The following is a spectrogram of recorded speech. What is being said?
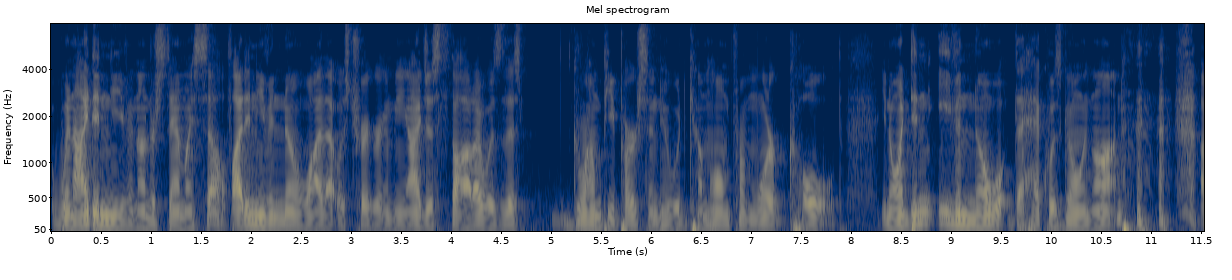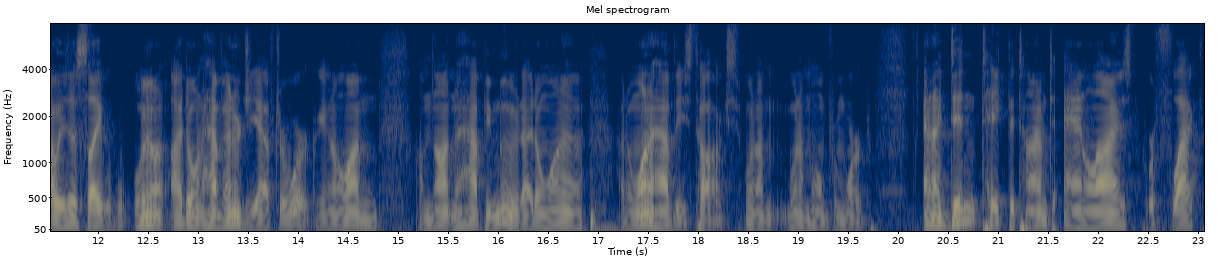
when I didn't even understand myself. I didn't even know why that was triggering me. I just thought I was this grumpy person who would come home from work cold. You know, I didn't even know what the heck was going on. I was just like, well, I don't have energy after work. You know, I'm I'm not in a happy mood. I don't want to I don't want to have these talks when I'm when I'm home from work. And I didn't take the time to analyze, reflect,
